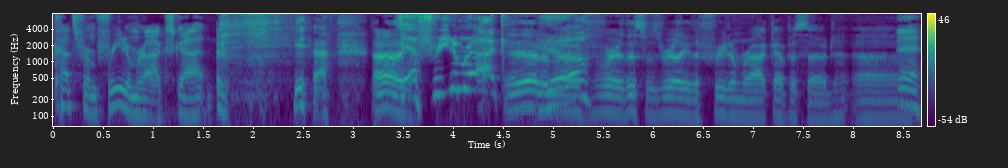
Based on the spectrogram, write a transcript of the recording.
cuts from Freedom Rock, Scott. yeah. Oh, yeah, Freedom Rock. I don't know if we're, this was really the Freedom Rock episode. Uh, Eh,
